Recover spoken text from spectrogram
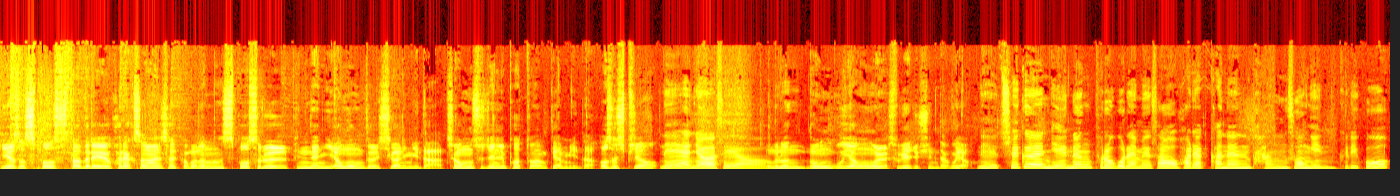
이어서 스포츠 스타들의 활약상을 살펴보는 스포츠를 빛낸 영웅들 시간입니다. 정수진 리포터와 함께합니다. 어서 오십시오. 네, 안녕하세요. 오늘은 농구 영웅을 소개해 주신다고요? 네, 최근 예능 프로그램에서 활약하는 방송인 그리고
